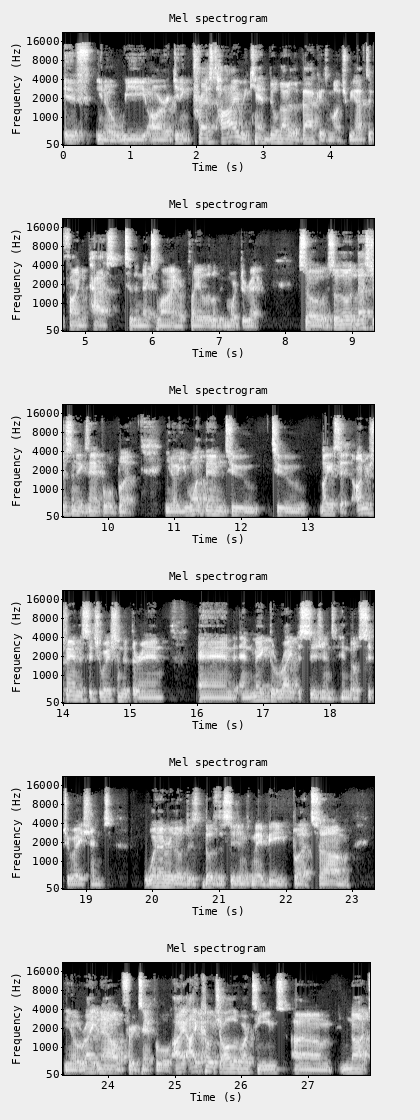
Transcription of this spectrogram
if you know we are getting pressed high, we can't build out of the back as much. We have to find a pass to the next line or play a little bit more direct. So, so that's just an example, but you know, you want them to, to, like I said, understand the situation that they're in and, and make the right decisions in those situations, whatever those, those decisions may be. But, um, you know, right now, for example, I, I coach all of our teams, um, not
